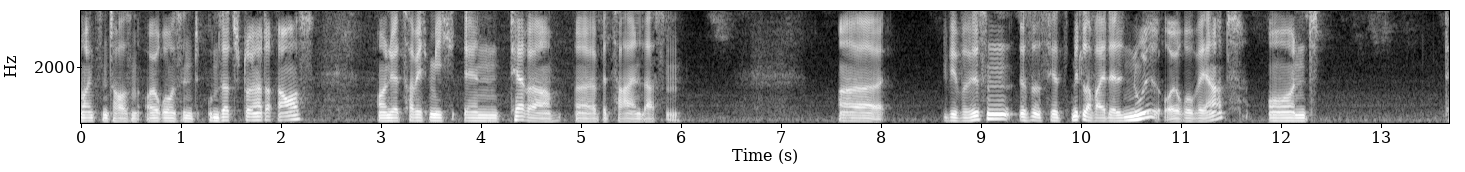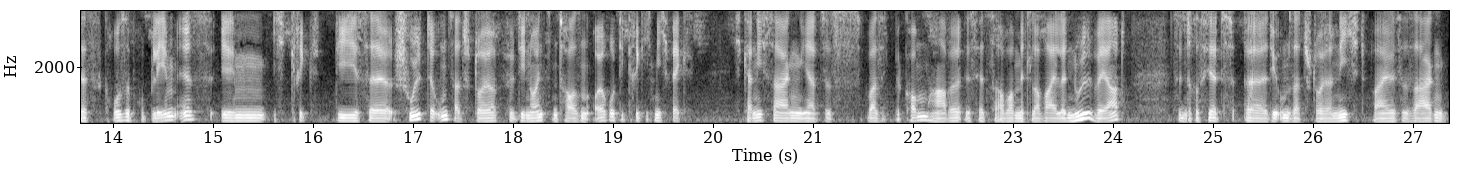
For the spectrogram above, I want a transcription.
19.000 Euro sind Umsatzsteuer daraus. Und jetzt habe ich mich in Terra äh, bezahlen lassen. Äh, wir wissen, ist es jetzt mittlerweile 0 Euro wert. Und das große Problem ist, ich kriege diese Schuld der Umsatzsteuer für die 19.000 Euro, die kriege ich nicht weg. Ich kann nicht sagen, ja, das, was ich bekommen habe, ist jetzt aber mittlerweile null wert, es interessiert äh, die Umsatzsteuer nicht, weil sie sagen,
